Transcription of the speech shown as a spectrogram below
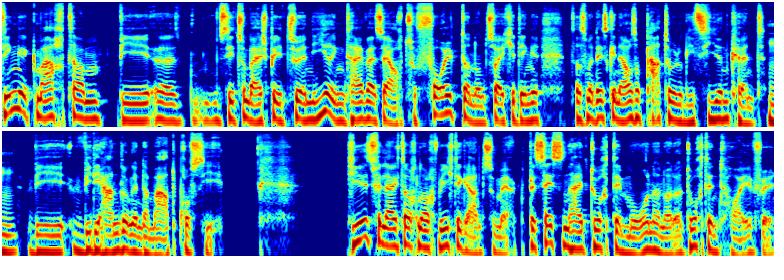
Dinge gemacht haben, wie äh, sie zum Beispiel zu erniedrigen, teilweise auch zu foltern und solche Dinge, dass man das genauso pathologisieren könnte, mhm. wie, wie die Handlungen der Marthe Prossier. Hier ist vielleicht auch noch wichtig anzumerken, Besessenheit durch Dämonen oder durch den Teufel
